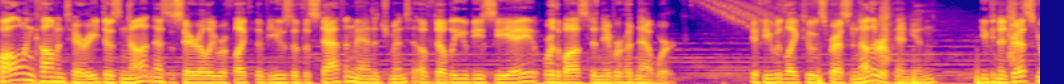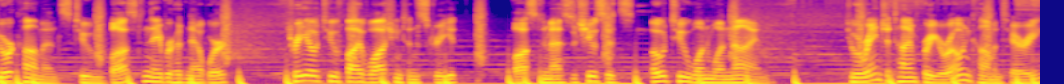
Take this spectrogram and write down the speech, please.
following commentary does not necessarily reflect the views of the staff and management of WBCA or the Boston Neighborhood Network. If you would like to express another opinion, you can address your comments to Boston Neighborhood Network, 3025 Washington Street, Boston, Massachusetts 02119. To arrange a time for your own commentary,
